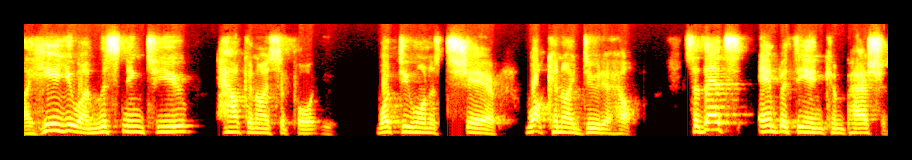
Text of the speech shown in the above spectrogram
I hear you. I'm listening to you. How can I support you? What do you want to share? What can I do to help? So that's empathy and compassion.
